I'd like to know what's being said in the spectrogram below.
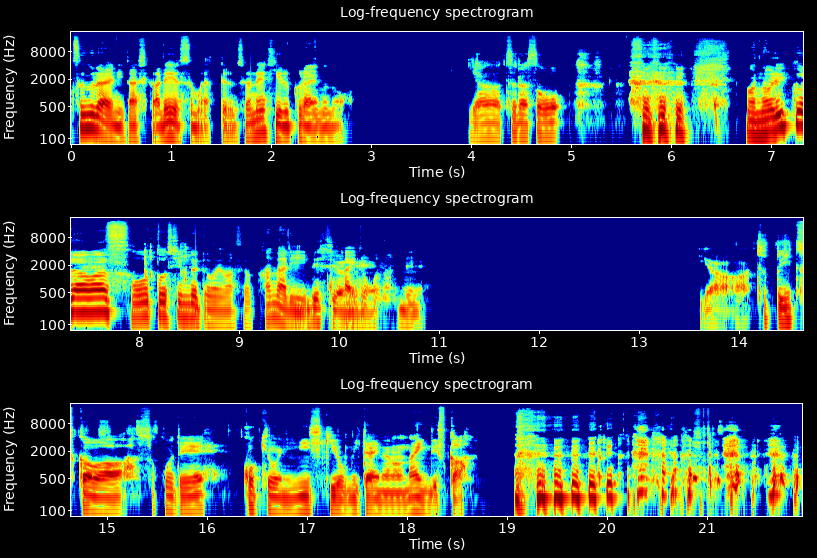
末ぐらいに確かレースもやってるんですよね、ヒルクライムの。いやー、辛そう。まあ、乗り倉は相当しんどいと思いますよ。かなりですよね高いとこなんで。うんいやー、ちょっといつかはそこで故郷に錦をみたいなのないんですか？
